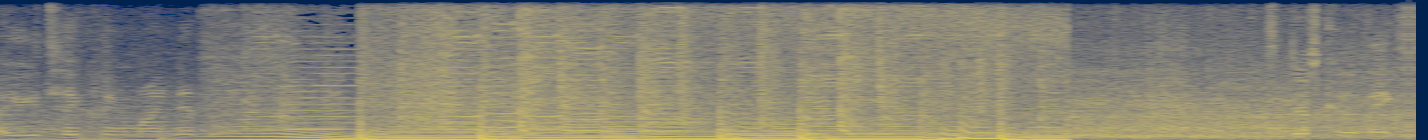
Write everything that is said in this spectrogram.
Are you tickling my nipple? Just because it makes.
